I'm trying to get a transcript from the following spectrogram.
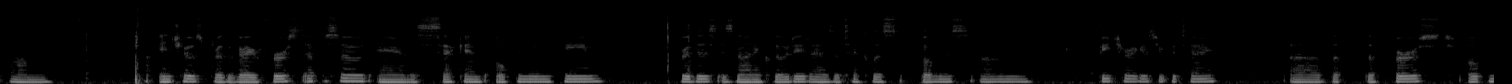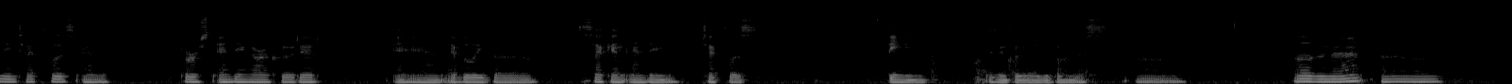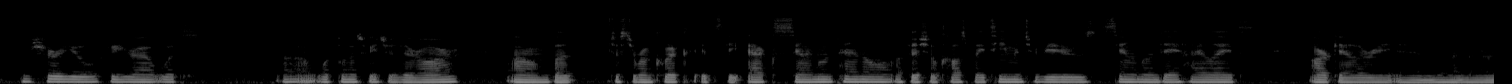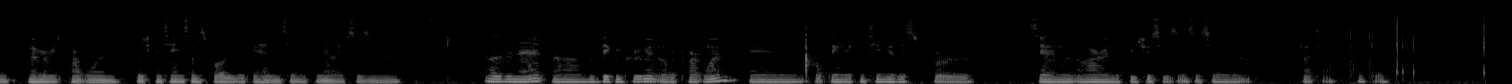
intros for the very first episode and the second opening theme for this is not included as a textless bonus um, feature, I guess you could say. Uh, but the first opening textless and the first ending are included, and I believe the second ending textless theme is included as a bonus. Um, other than that, um, I'm sure you'll figure out what's uh, what bonus features there are, um, but just to run quick, it's the X Sailor Moon panel, official cosplay team interviews, Sailor Moon Day highlights, art gallery, and Moonlight Memories, Memories Part 1, which contains some spoilers if you haven't seen the finale of Season 1. Other than that, um, a big improvement over Part 1, and hoping they continue this for Sailor Moon R and the future seasons of Sailor Moon. That's all. Thank you.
